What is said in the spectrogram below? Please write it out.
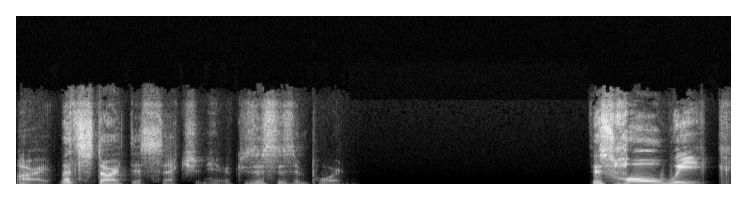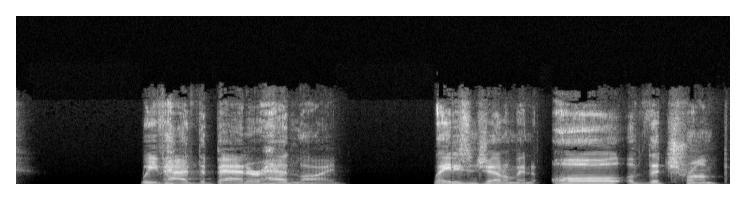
All right, let's start this section here because this is important. This whole week, we've had the banner headline Ladies and gentlemen, all of the Trump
